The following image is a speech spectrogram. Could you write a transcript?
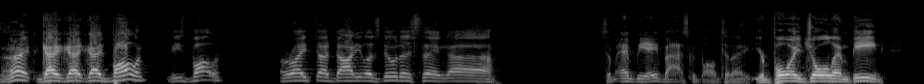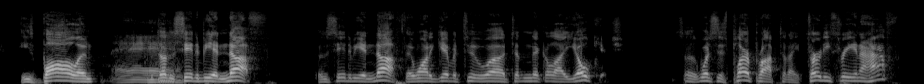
all right, guy, guy, guy's balling. He's balling. All right, uh, Donnie, let's do this thing. Uh, some NBA basketball tonight. Your boy Joel Embiid, he's balling. Man. It doesn't seem to be enough. Doesn't seem to be enough. They want to give it to uh, to Nikolai Jokic. So what's his player prop tonight? 33 and a half?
